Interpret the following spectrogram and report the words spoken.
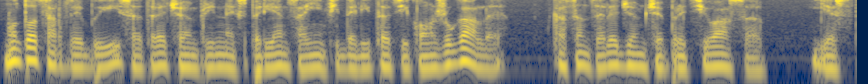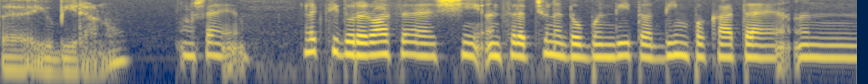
nu toți ar trebui să trecem prin experiența infidelității conjugale ca să înțelegem ce prețioasă este iubirea, nu? Așa e. Lecții dureroase și înțelepciune dobândită, din păcate, în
